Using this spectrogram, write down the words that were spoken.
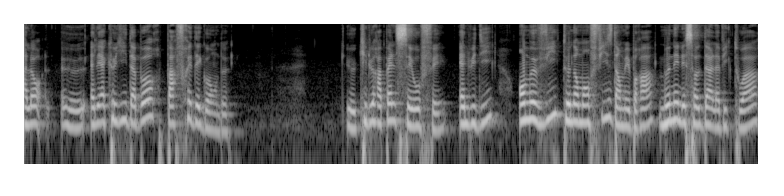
Alors euh, elle est accueillie d'abord par Frédégonde, euh, qui lui rappelle ses hauts faits. Elle lui dit On me vit tenant mon fils dans mes bras, mener les soldats à la victoire,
